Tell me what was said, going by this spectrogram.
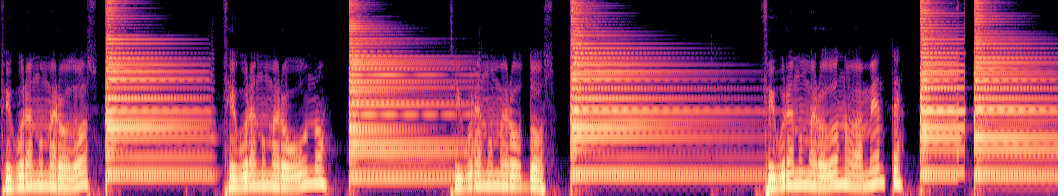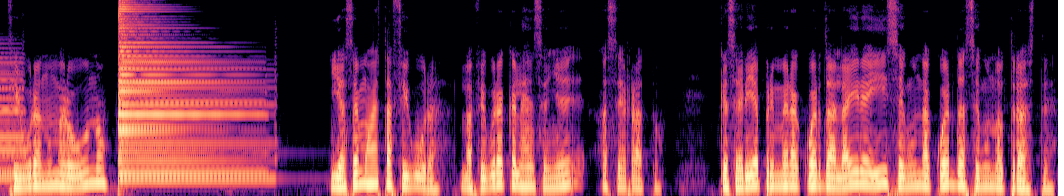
Figura número 2. Figura número 1. Figura número 2. Figura número 2 nuevamente. Figura número 1. y hacemos esta figura, la figura que les enseñé hace rato, que sería primera cuerda al aire y segunda cuerda segundo traste.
